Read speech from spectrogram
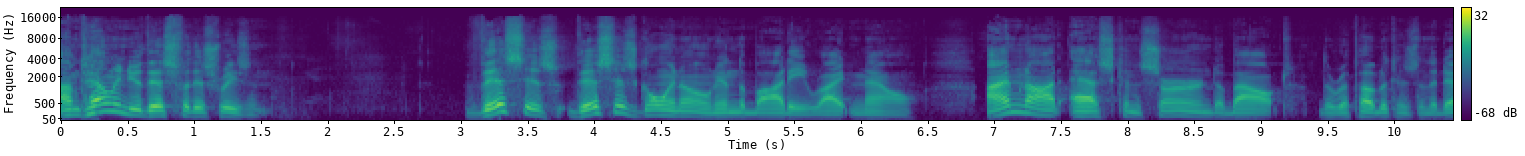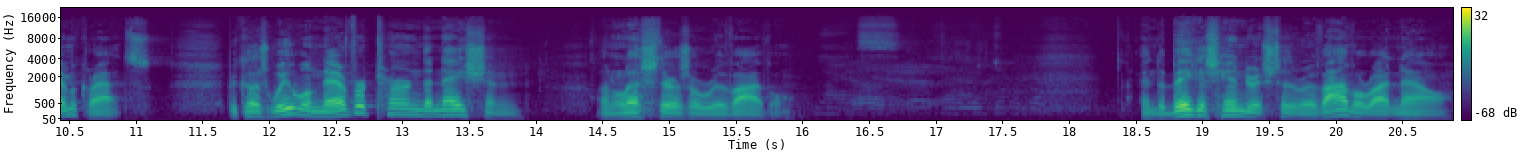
I'm telling you this for this reason. This is, this is going on in the body right now. I'm not as concerned about the Republicans and the Democrats because we will never turn the nation unless there's a revival. And the biggest hindrance to the revival right now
